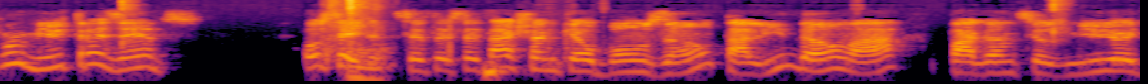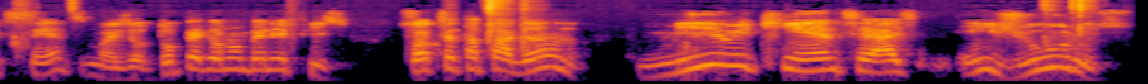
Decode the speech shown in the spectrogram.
por 1.300. Ou seja, você está achando que é o bonzão, tá lindão lá, pagando seus 1.800, mas eu estou pegando um benefício. Só que você está pagando R$ 1.500 em juros,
